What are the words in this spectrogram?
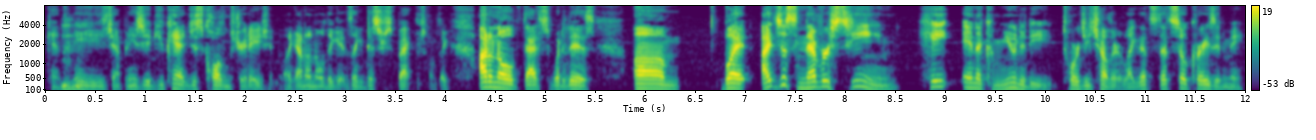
Cantonese, mm-hmm. Japanese. You can't just call them straight Asian. Like I don't know, they get it's like disrespect or something. I don't know if that's what it is. Um, but I just never seen hate in a community towards each other. Like that's that's so crazy to me.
